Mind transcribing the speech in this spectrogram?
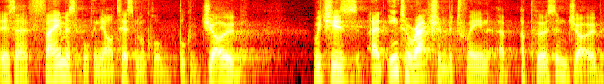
There's a famous book in the Old Testament called Book of Job, which is an interaction between a, a person, Job,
